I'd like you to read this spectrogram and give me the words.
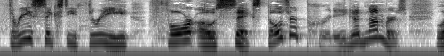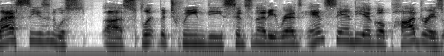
363, 406. Those are pretty good numbers. Last season was uh, split between the Cincinnati Reds and San Diego Padres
